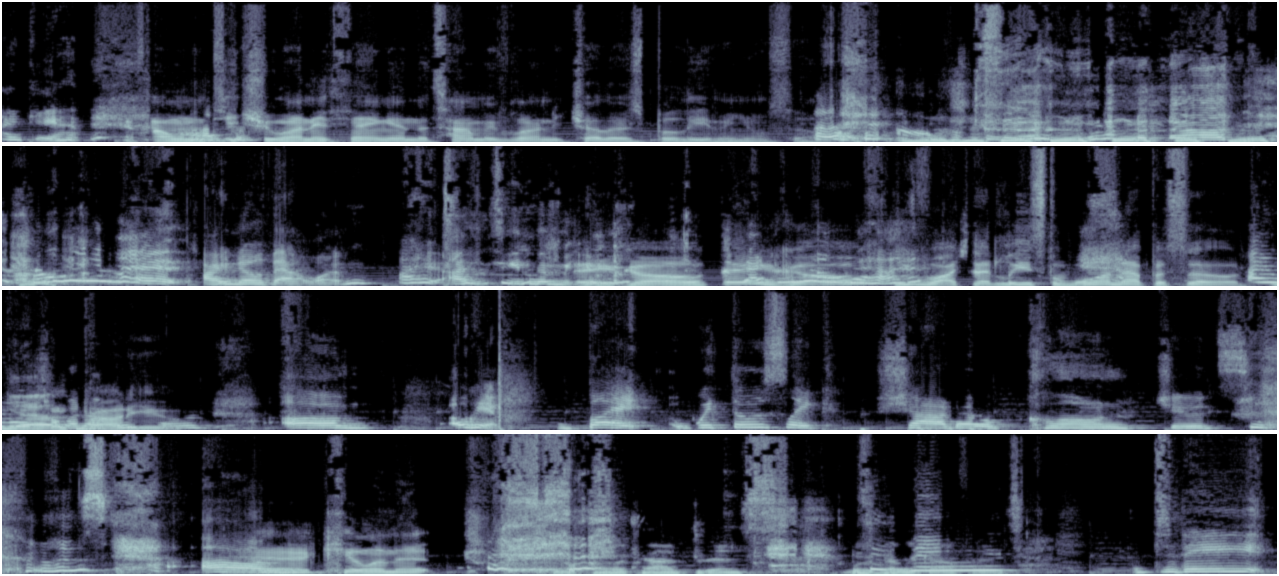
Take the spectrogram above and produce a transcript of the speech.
I can't. If I want to teach you anything in the time we've learned each other is believe in yourself. Believe it. I know that one. I, I've seen the meme. There you go. There I you go. You've watched at least one episode. I yeah. I'm one proud of you. episode. Um, okay, but with those like shadow clone jutsus, um, yeah, killing it. More confidence. More do they, confidence. do they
